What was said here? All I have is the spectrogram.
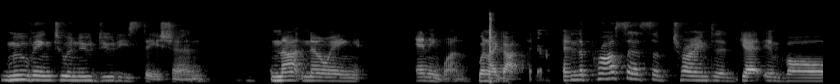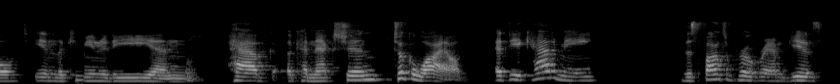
moving to a new duty station not knowing anyone when I got there. And the process of trying to get involved in the community and have a connection took a while. At the academy, the sponsor program gives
